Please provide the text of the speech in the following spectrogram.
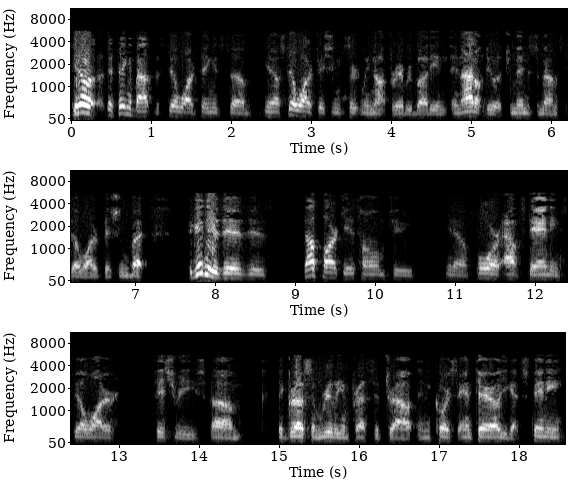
You know, the thing about the stillwater thing is, um, you know, stillwater fishing is certainly not for everybody, and, and I don't do a tremendous amount of stillwater fishing. But the good news is, is South Park is home to, you know, four outstanding stillwater fisheries um, that grow some really impressive trout. And of course, Antero, you got Spinney,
